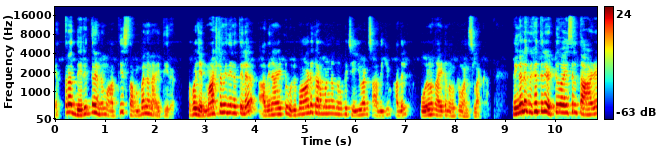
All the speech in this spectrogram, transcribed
എത്ര ദരിദ്രനും അതിസമ്പന്നനായിത്തീരും. അപ്പോൾ ജന്മാഷ്ടമി ദിനത്തിൽ അതിനായിട്ട് ഒരുപാട് കർമ്മങ്ങൾ നമുക്ക് ചെയ്യുവാൻ സാധിക്കും. അതിൽ ഓരോന്നായിട്ട് നമുക്ക് മനസ്സിലാക്കാം. നിങ്ങളുടെ ഗൃഹത്തിൽ എട്ട് വയസ്സിൽ താഴെ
